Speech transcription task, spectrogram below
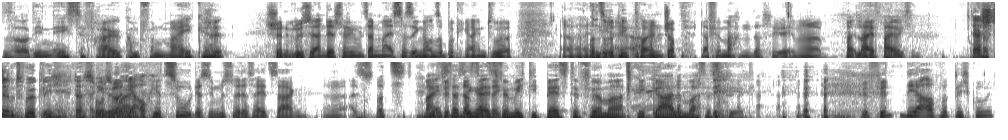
So, die nächste Frage kommt von Maike. Schö- Schöne Grüße an der Stelle übrigens an Meistersinger, unsere Booking-Agentur. Äh, Unsere die einen tollen Job dafür machen, dass wir immer live bei euch sind. Das, stimmt wirklich. Das Die hören ja auch hier zu, deswegen müssen wir das ja jetzt sagen. Äh, also sonst, das Meistersinger ist für mich die beste Firma, egal um was es geht. wir finden die ja auch wirklich gut.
